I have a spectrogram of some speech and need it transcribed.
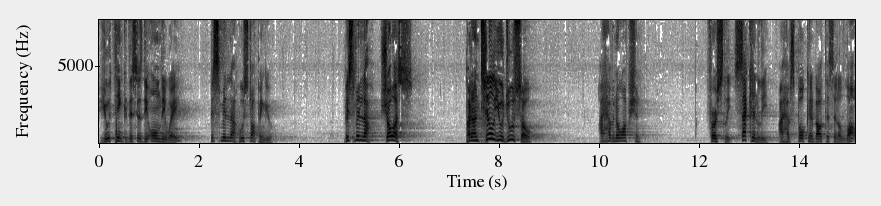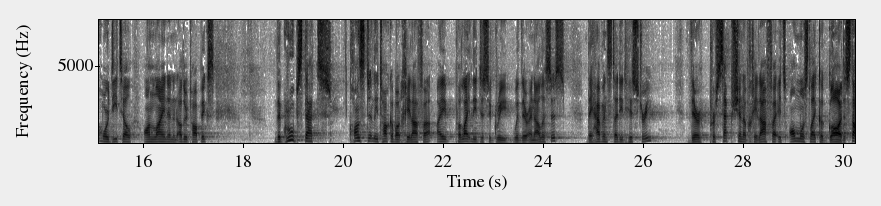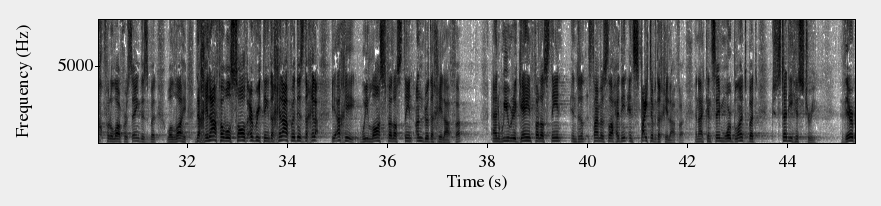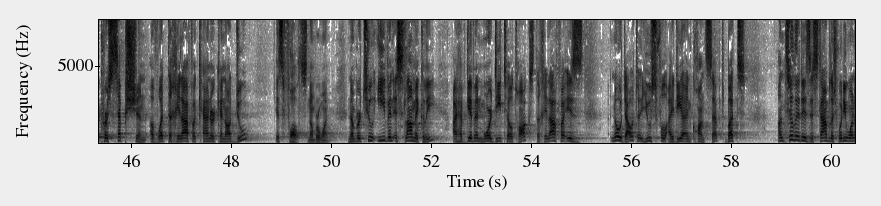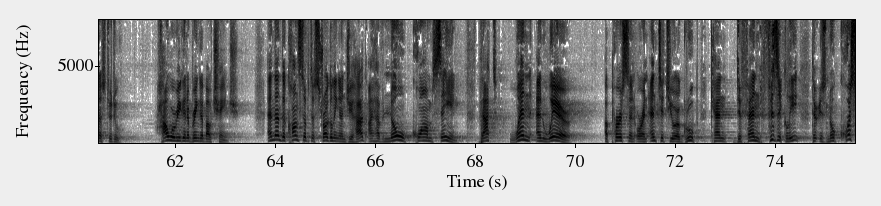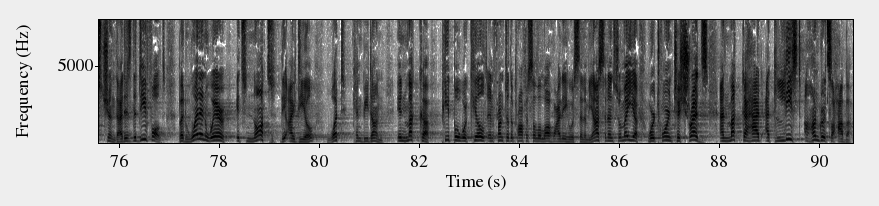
You think this is the only way? Bismillah, who's stopping you? Bismillah, show us. But until you do so, I have no option. Firstly. Secondly, I have spoken about this in a lot more detail online and in other topics. The groups that constantly talk about khilafah, I politely disagree with their analysis. They haven't studied history. Their perception of khilafah, it's almost like a god. Astaghfirullah for saying this, but wallahi, the khilafah will solve everything. The khilafah this, the khilafah. Ya akhi, we lost Palestine under the khilafah and we regained Palestine in the time of Salahuddin in spite of the Khilafah. And I can say more blunt, but study history. Their perception of what the Khilafah can or cannot do is false, number one. Number two, even Islamically, I have given more detailed talks. The Khilafah is no doubt a useful idea and concept, but until it is established, what do you want us to do? How are we going to bring about change? And then the concept of struggling and jihad, I have no qualm saying that when and where a person or an entity or a group can defend physically, there is no question that is the default. But when and where it's not the ideal, what can be done? In Mecca, people were killed in front of the Prophet ﷺ. Yasir and Sumayya were torn to shreds, and Mecca had at least a hundred Sahaba.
